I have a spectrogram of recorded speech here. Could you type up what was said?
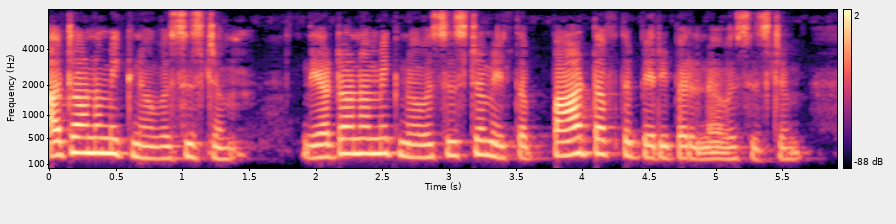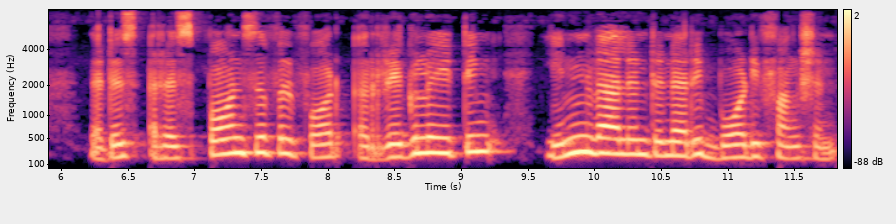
autonomic nervous system. The autonomic nervous system is the part of the peripheral nervous system that is responsible for regulating involuntary body function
